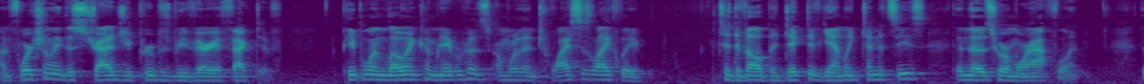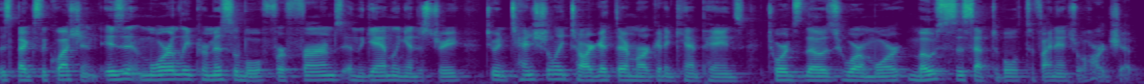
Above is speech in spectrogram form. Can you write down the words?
Unfortunately, this strategy proves to be very effective. People in low income neighborhoods are more than twice as likely to develop addictive gambling tendencies than those who are more affluent. This begs the question Is it morally permissible for firms in the gambling industry to intentionally target their marketing campaigns towards those who are more, most susceptible to financial hardship?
